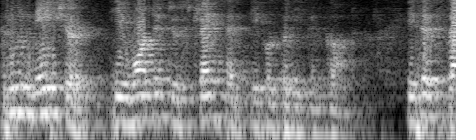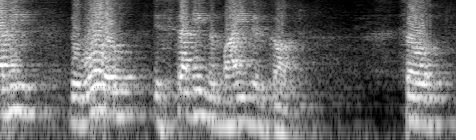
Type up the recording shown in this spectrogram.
Through nature, he wanted to strengthen people's belief in God. He said, studying the world is studying the mind of God. So,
